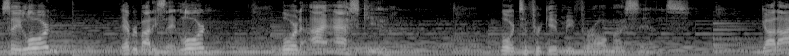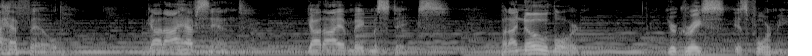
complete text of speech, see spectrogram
say lord everybody say lord lord i ask you lord to forgive me for all my sins god i have failed God, I have sinned. God, I have made mistakes. But I know, Lord, your grace is for me.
